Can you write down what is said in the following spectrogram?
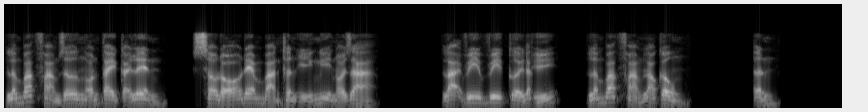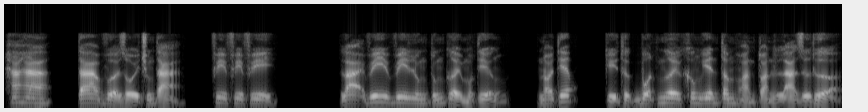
Lâm Bác Phàm giơ ngón tay cái lên, sau đó đem bản thân ý nghĩ nói ra. Lại vi vi cười đắc ý, Lâm Bác Phàm lão công. ân Ha ha, ta vừa rồi chúng ta, phi phi phi. Lại vi vi lúng túng cười một tiếng, nói tiếp, kỳ thực bột ngươi không yên tâm hoàn toàn là dư thừa,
